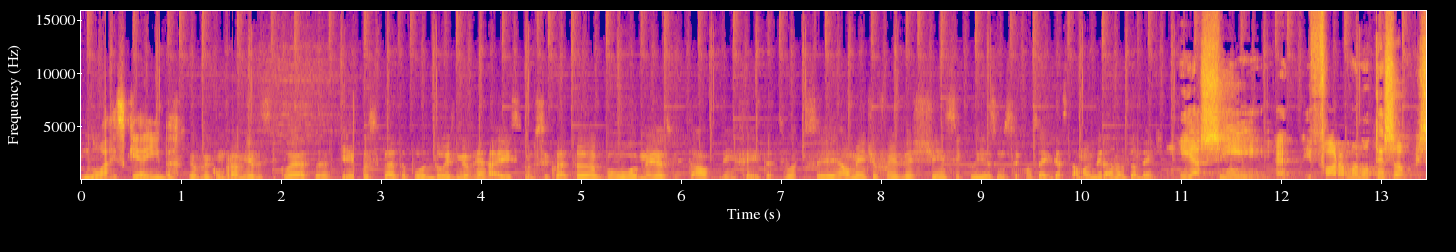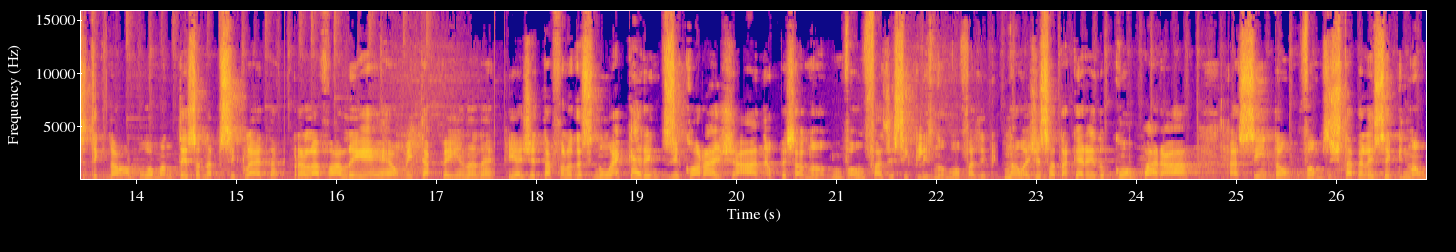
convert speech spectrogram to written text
não arrisquei ainda. Eu fui comprar minha bicicleta e uma bicicleta por dois mil reais. Uma bicicleta boa mesmo e tal, bem feita. Se você realmente for investir em ciclismo, você consegue gastar uma grana também. E assim, é, e fora a manutenção, porque você tem que dar uma boa manutenção na bicicleta para ela valer realmente a pena, né? E a gente tá falando assim, não é querendo querendo desencorajar, né? O pessoal, não, não vamos fazer ciclismo, não vamos fazer. Não, a gente só está querendo comparar assim, então vamos estabelecer que não,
